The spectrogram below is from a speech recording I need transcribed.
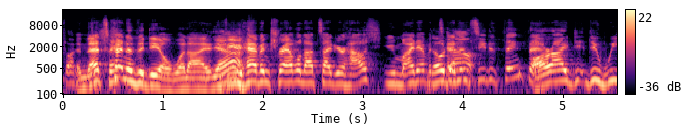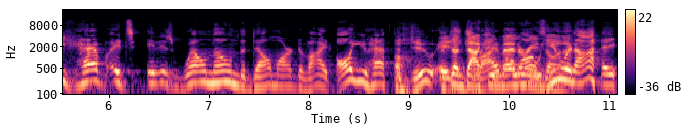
fucking And that's kind of the deal. What I, Yeah. if you haven't traveled outside your house, you might have a no tendency doubt. to think that. Our idea, dude. We have it's it is well known the Delmar Divide. All you have to oh, do is Oh, done drive documentaries You it. and I,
